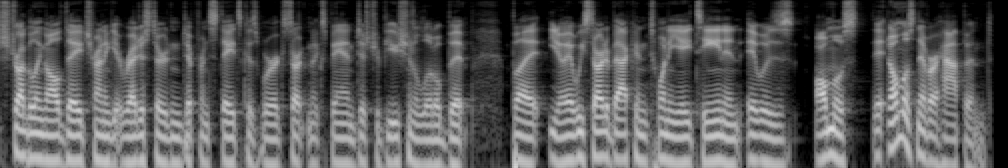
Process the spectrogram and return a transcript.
struggling all day trying to get registered in different states because we're starting to expand distribution a little bit. But you know, we started back in 2018, and it was almost it almost never happened.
